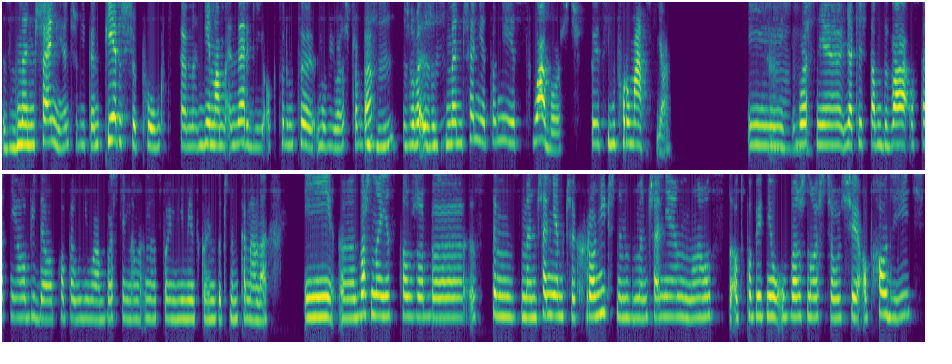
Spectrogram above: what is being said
zmęczenie, czyli ten pierwszy punkt, ten nie mam energii, o którym ty mówiłaś, prawda? Mhm. Że, że mhm. zmęczenie to nie jest słabość, to jest informacja. I tak. właśnie jakieś tam dwa ostatnio wideo popełniłam właśnie na, na swoim niemieckojęzycznym kanale. I e, ważne jest to, żeby z tym zmęczeniem, czy chronicznym zmęczeniem, no, z odpowiednią uważnością się obchodzić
